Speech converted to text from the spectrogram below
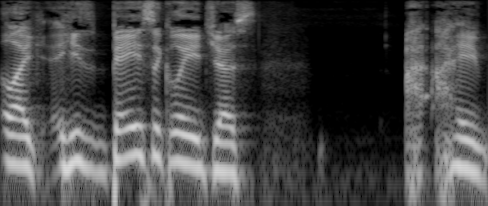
like he's basically just I, I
